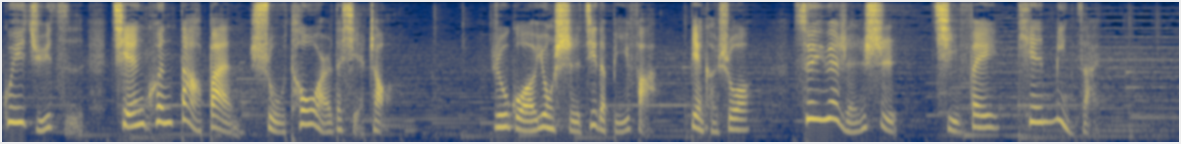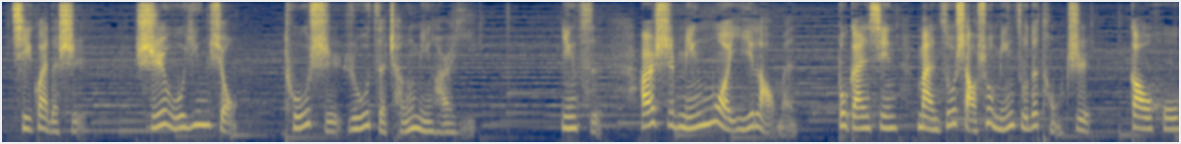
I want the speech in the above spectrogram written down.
归举子，乾坤大半属偷儿的写照。如果用《史记》的笔法，便可说：“虽曰人事，岂非天命哉？”奇怪的是，时无英雄，徒使孺子成名而已。因此，儿时明末遗老们不甘心满足少数民族的统治，高呼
